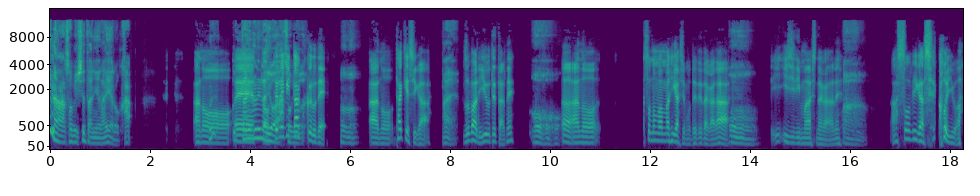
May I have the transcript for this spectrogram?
麗な遊びしてたんやないやろか。あのー、訴ええーっと、られないわテレビタックルで、うん。あの、たけしがはい。ズバリ言うてたね。ほうほうん、あの、そのまんま東も出てたからう、ほう。うん。いいじり回しながらね、あ遊びがせこいわ、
